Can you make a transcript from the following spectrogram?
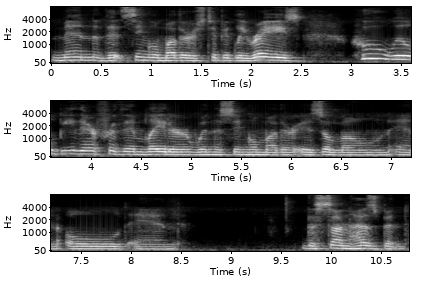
men that single mothers typically raise who will be there for them later when the single mother is alone and old and the son husband.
